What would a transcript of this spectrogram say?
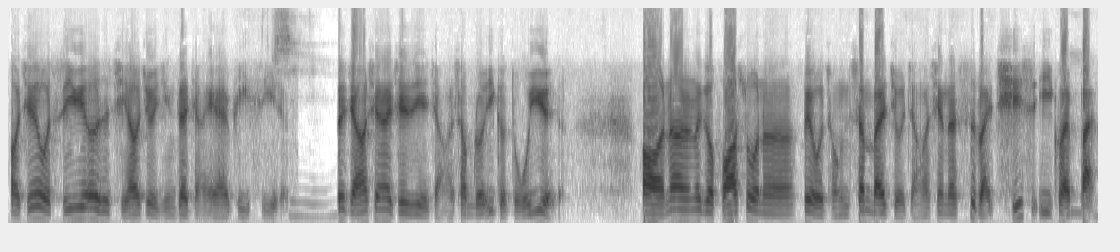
哦，其实我十一月二十几号就已经在讲 A I P C 了，所以讲到现在其实也讲了差不多一个多月的，哦，那那个华硕呢，被我从三百九讲到现在四百七十一块半。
